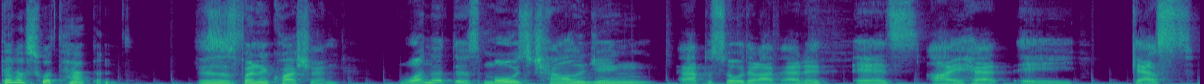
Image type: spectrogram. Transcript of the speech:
Tell us what happened. This is a funny question. One of the most challenging episode that I've edited is I had a guest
